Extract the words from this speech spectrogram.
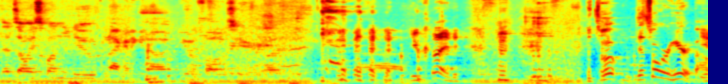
That's always fun to do. I'm not gonna get out UFOs here, you could. That's what that's what we're here about. Yeah,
